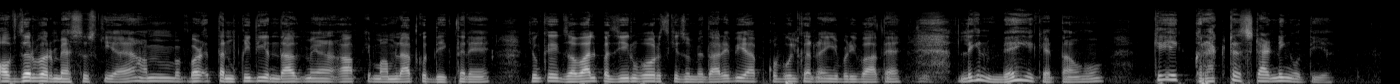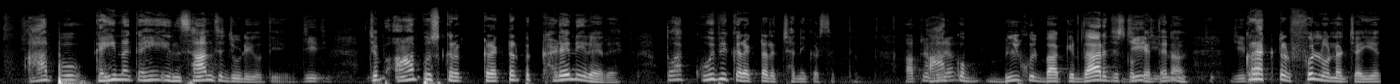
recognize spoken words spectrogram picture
ऑब्ज़र्वर महसूस किया है हम बड़े तनकीदी अंदाज में आपके मामला को देखते रहे क्योंकि जवाल पजीर हुआ और उसकी ज़िम्मेदारी भी आप कबूल कर रहे हैं ये बड़ी बात है। लेकिन मैं ये कहता हूँ कि एक करेक्टर स्टैंडिंग होती है। आप कहीं ना कहीं इंसान से जुड़ी होती है। जी जी। जब आप उस करेक्टर पर खड़े नहीं रह रहे तो आप कोई भी करेक्टर अच्छा नहीं कर सकते। आपने आपको बिल्कुल बाकिरदार जिसको जी, कहते हैं ना करेक्टर फुल होना चाहिए।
